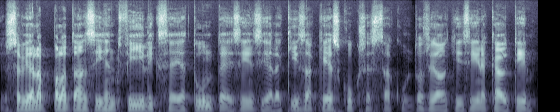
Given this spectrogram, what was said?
Jos vielä palataan siihen fiilikseen ja tunteisiin siellä kisakeskuksessa, kun tosiaankin siinä käytiin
